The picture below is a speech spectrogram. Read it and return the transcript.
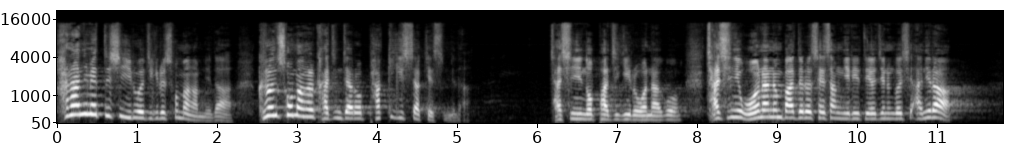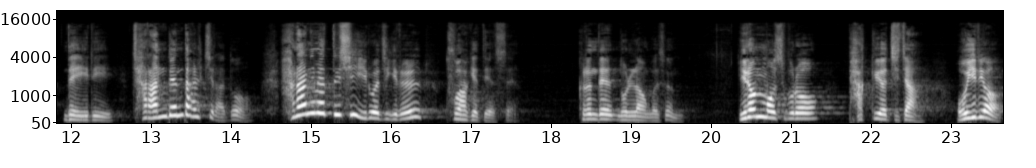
하나님의 뜻이 이루어지기를 소망합니다. 그런 소망을 가진 자로 바뀌기 시작했습니다. 자신이 높아지기를 원하고 자신이 원하는 바대로 세상 일이 되어지는 것이 아니라 내 일이 잘 안 된다 할지라도 하나님의 뜻이 이루어지기를 구하게 되었어요. 그런데 놀라운 것은 이런 모습으로 바뀌어지자 오히려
